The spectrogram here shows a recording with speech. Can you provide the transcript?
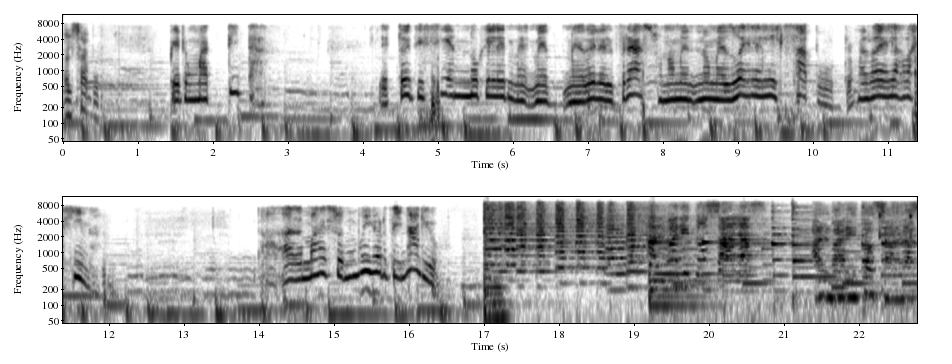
al sapo. Pero Martita, le estoy diciendo que le- me, me, me duele el brazo, no me, no me duele el sapo, me duele la vagina. Además eso es muy ordinario. Alvarito Salas. Alvarito Salas.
